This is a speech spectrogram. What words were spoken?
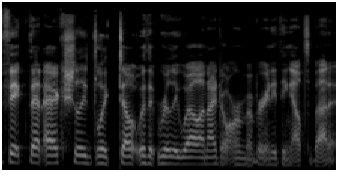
fic that actually like dealt with it really well, and I don't remember anything else about it.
